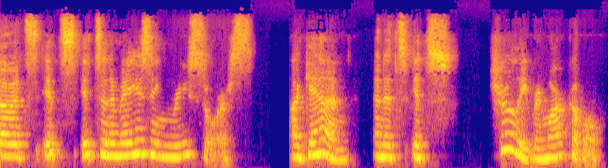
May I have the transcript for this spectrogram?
So it's it's it's an amazing resource again, and it's it's truly remarkable.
